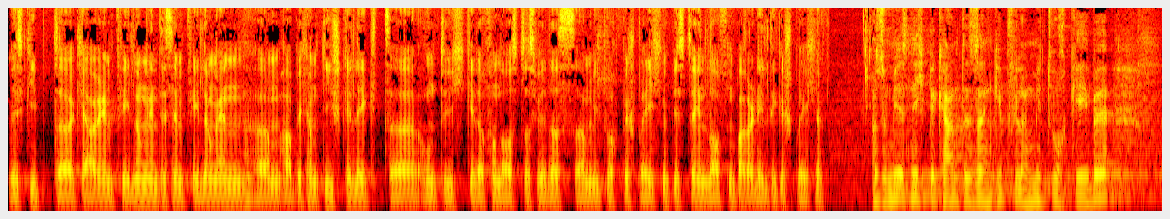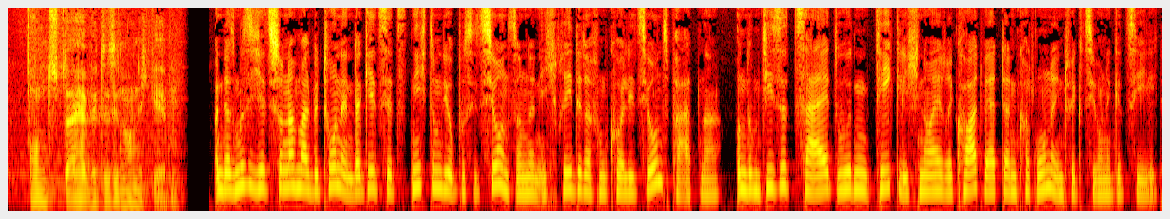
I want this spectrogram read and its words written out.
Es gibt äh, klare Empfehlungen. Diese Empfehlungen ähm, habe ich am Tisch gelegt äh, und ich gehe davon aus, dass wir das am Mittwoch besprechen. Bis dahin laufen parallel die Gespräche. Also mir ist nicht bekannt, dass es einen Gipfel am Mittwoch gäbe und daher wird es ihn noch nicht geben. Und das muss ich jetzt schon nochmal betonen, da geht es jetzt nicht um die Opposition, sondern ich rede da vom Koalitionspartner. Und um diese Zeit wurden täglich neue Rekordwerte an Corona-Infektionen gezählt.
